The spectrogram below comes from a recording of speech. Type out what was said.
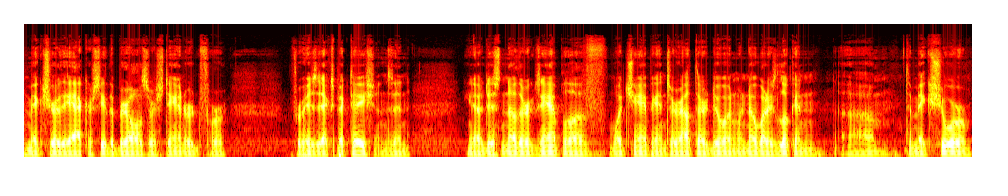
make sure the accuracy of the barrels are standard for for his expectations. And you know, just another example of what champions are out there doing when nobody's looking um, to make sure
